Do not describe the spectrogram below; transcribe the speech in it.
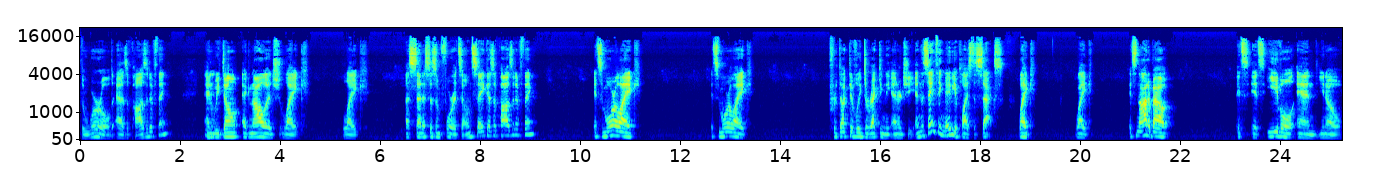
the world as a positive thing. And Mhm. we don't acknowledge like like asceticism for its own sake as a positive thing. It's more like it's more like productively directing the energy. And the same thing maybe applies to sex. Like like it's not about it's it's evil and you know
